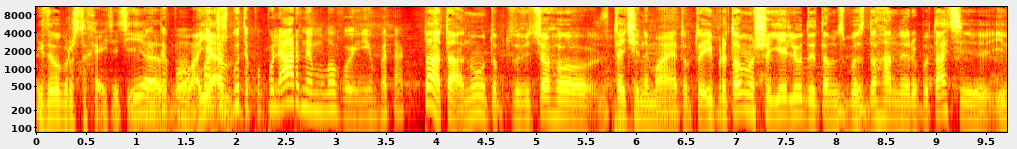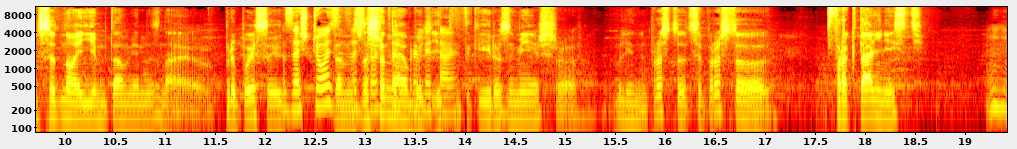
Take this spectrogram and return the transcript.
І тебе просто хейтять. І я, І, типу, ну, а хочеш я... бути популярним, лови, ніби так. Так, так, ну тобто від цього втечі немає. Тобто, і при тому, що є люди там з бездоганною репутацією, і все одно їм там, я не знаю, приписують За щось, там, за, за що небудь. і ти такий розумієш, що блін, просто це просто фрактальність, Угу.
